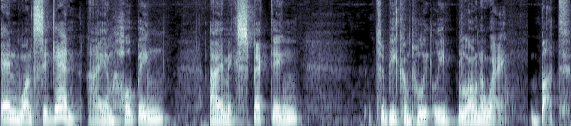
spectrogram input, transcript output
And once again, I am hoping I am expecting to be completely blown away. But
